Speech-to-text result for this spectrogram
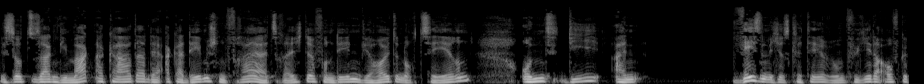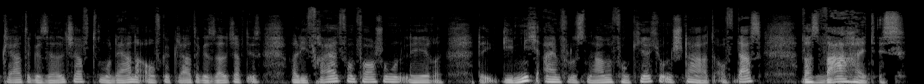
ist sozusagen die Magna Carta der akademischen Freiheitsrechte, von denen wir heute noch zehren und die ein wesentliches Kriterium für jede aufgeklärte Gesellschaft, moderne aufgeklärte Gesellschaft ist, weil die Freiheit von Forschung und Lehre, die, Nicht-Einflussnahme von Kirche und Staat auf das, was Wahrheit ist,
